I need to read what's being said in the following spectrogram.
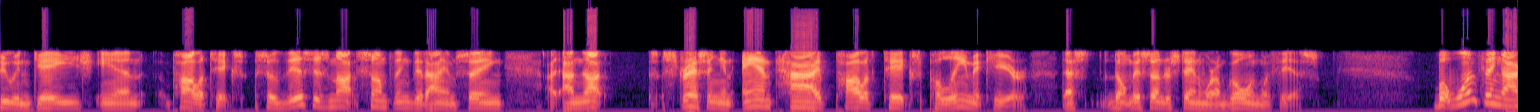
to engage in politics. So this is not something that I am saying, I, I'm not stressing an anti-politics polemic here. That's don't misunderstand where I'm going with this. But one thing I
